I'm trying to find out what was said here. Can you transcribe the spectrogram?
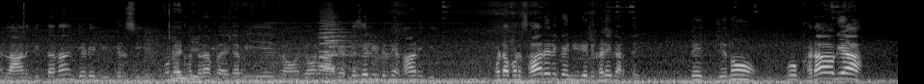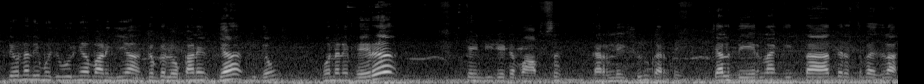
ਐਲਾਨ ਕੀਤਾ ਨਾ ਜਿਹੜੇ ਲੀਡਰ ਸੀ ਉਹਨੂੰ ਹਾਂਜੀ। ਖਤਰਾ ਪੈ ਗਿਆ ਵੀ ਇਹ ਨੌਜਵਾਨ ਆ ਗਿਆ ਕਿਸੇ ਲੀਡਰ ਨੇ ਹਾਂ ਨਹੀਂ ਕੀਤੀ। ਫਟਾਫਟ ਸਾਰੇ ਨੇ ਕੈਂਡੀਡੇਟ ਖੜੇ ਕਰਤੇ। ਤੇ ਜਦੋਂ ਉਹ ਖੜਾ ਹੋ ਗਿਆ, ਤੇ ਉਹਨਾਂ ਦੀ ਮਜਬੂਰੀਆਂ ਬਣ ਗਈਆਂ, ਕਿਉਂਕਿ ਲੋਕਾਂ ਨੇ ਕਿਹਾ ਕਿ ਦਿਓ ਉਹਨਾਂ ਨੇ ਫਿਰ ਕੈਂਡੀਡੇਟ ਵਾਪਸ ਕਰਨ ਲਈ, ਸ਼ੁਰੂ ਕਰਤੇ। ਚੱਲ ਦੇਰ ਨਾ ਕੀਤਾ ਦਰਸਤ ਫੈਸਲਾ।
